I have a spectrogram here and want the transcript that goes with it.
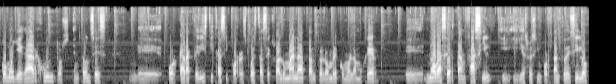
cómo llegar juntos. Entonces, eh, por características y por respuesta sexual humana, tanto el hombre como la mujer eh, no va a ser tan fácil, y, eso es importante decirlo.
